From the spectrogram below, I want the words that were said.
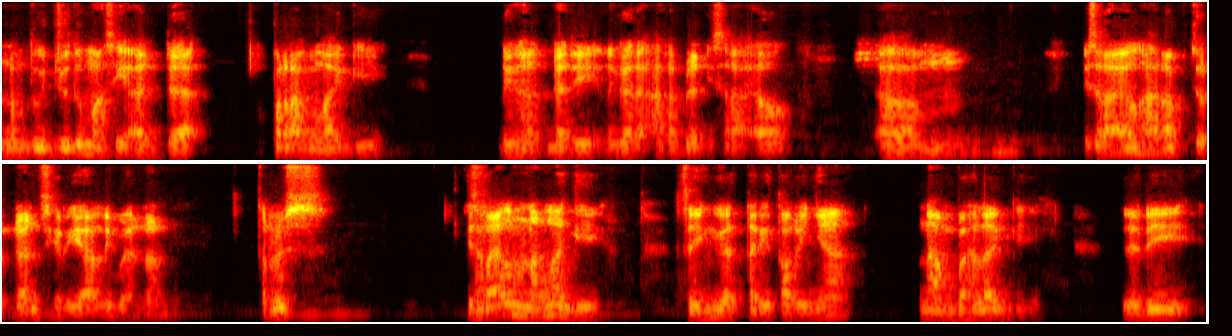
67 tuh masih ada perang lagi dengan dari negara Arab dan Israel, um, Israel, Arab, Jordan, Syria, Lebanon. Terus Israel menang lagi, sehingga teritorinya nambah lagi. Jadi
